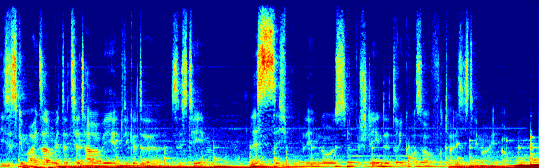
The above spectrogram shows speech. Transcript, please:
Dieses gemeinsam mit der ZHW entwickelte System lässt sich problemlos in bestehende Trinkwasserverteilsysteme einbauen.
